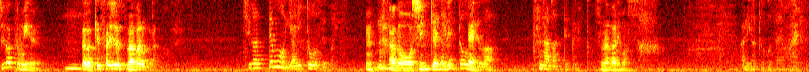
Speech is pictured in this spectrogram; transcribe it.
違ってもいいのよ。うん。だから最初につながるか違ってもやり通せばいい。ら、うん、あの 真剣やりにね通せばつながってくると。つながります。ありがとうございます。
